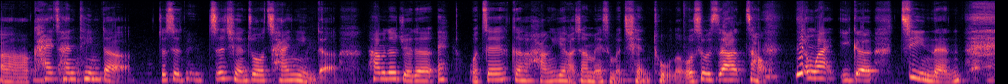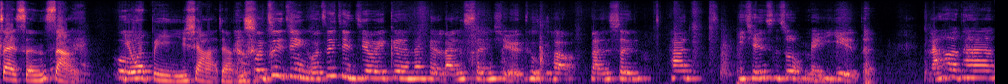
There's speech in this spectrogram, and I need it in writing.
呃开餐厅的。就是之前做餐饮的，他们都觉得，哎，我这个行业好像没什么前途了，我是不是要找另外一个技能在身上，优比一下这样子？我最近我最近就一个那个男生学徒哈，男生他以前是做美业的，然后他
